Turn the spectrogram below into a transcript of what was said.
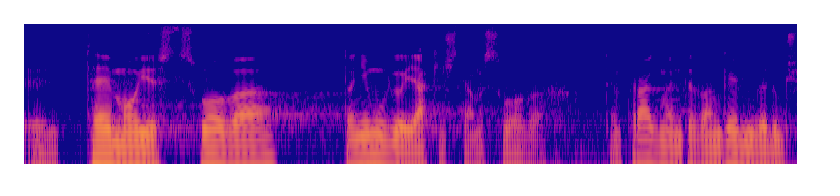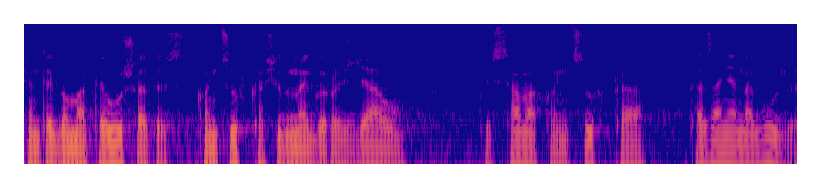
y, te moje słowa, to nie mówi o jakichś tam słowach. Ten fragment Ewangelii według świętego Mateusza to jest końcówka siódmego rozdziału. To jest sama końcówka kazania na górze.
